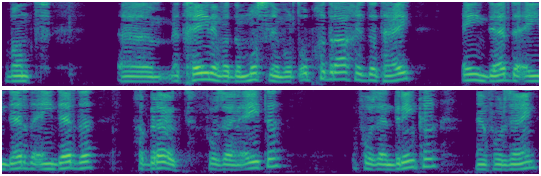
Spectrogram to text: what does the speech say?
Want uh, hetgene wat de moslim wordt opgedragen is dat hij een derde, een derde, een derde gebruikt voor zijn eten, voor zijn drinken en voor zijn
